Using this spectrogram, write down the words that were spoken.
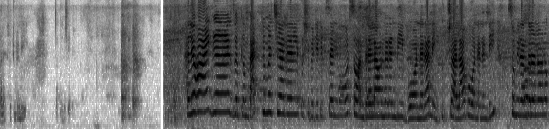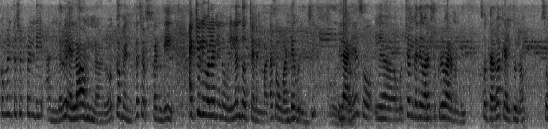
చూడండి hello hi girls welcome back to my channel కృషిబెట్టి టిప్స్ అండ్ మోర్ సో అందరూ ఎలా ఉన్నారండి? బాగున్నారా? నేను చాలా బాగున్నానండి. సో మీరు అందరూ ఎలా ఉన్నారో? కమెంట్లో చెప్పండి. అందరూ ఎలా ఉన్నారో కమెంట్లో చెప్పండి. యాక్చువల్లీ ఇవాళ నేను ఇల్లందు వచ్చానమాట సో వన్ డే గురించి. ఇలానే సో వచ్చాం కదా ఇవాళ శుక్రవారం అండి. సో దర్గాకి వెళ్తున్నాం. సో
